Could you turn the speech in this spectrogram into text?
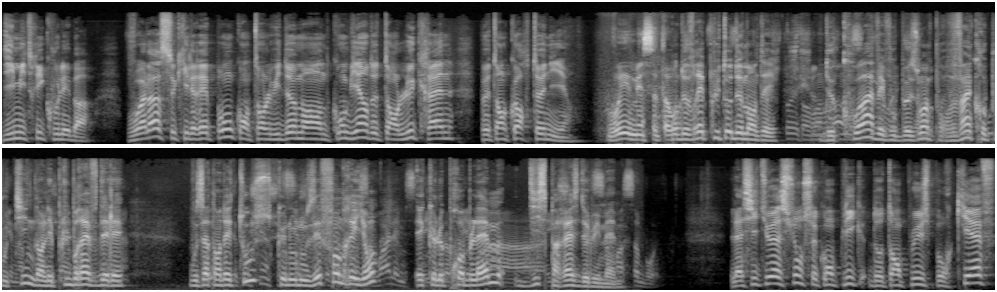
Dimitri Kouleba. Voilà ce qu'il répond quand on lui demande combien de temps l'Ukraine peut encore tenir. On devrait plutôt demander de quoi avez-vous besoin pour vaincre Poutine dans les plus brefs délais? Vous attendez tous que nous nous effondrions et que le problème disparaisse de lui-même. La situation se complique d'autant plus pour Kiev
